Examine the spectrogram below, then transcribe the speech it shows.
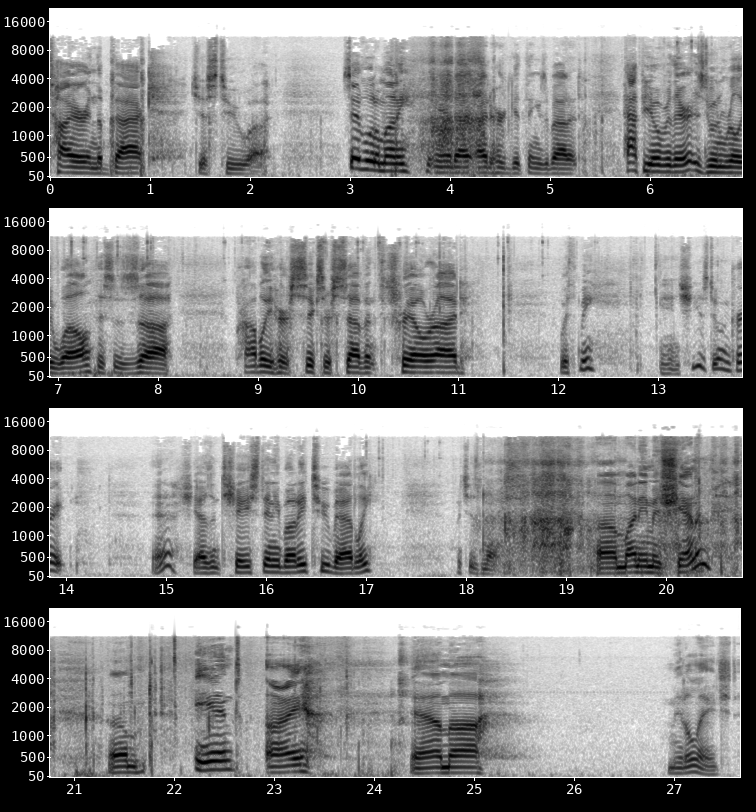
tire in the back just to uh, save a little money. And I, would heard good things about it. Happii over there is doing really well. This is uh, probably her sixth or seventh trail ride with me. And she is doing great. Yeah, she hasn't chased anybody too badly, which is nice. Uh, my name is Shannon. Um, and I am uh, middle-aged.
